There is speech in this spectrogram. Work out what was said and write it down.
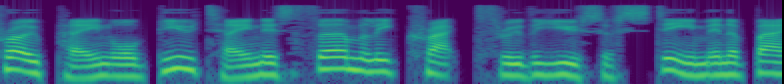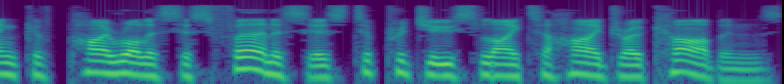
propane or butane is thermally cracked through the use of steam in a bank of pyrolysis furnaces to produce lighter hydrocarbons.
